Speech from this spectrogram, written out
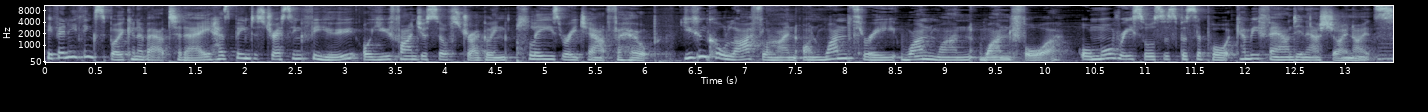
If anything spoken about today has been distressing for you or you find yourself struggling, please reach out for help. You can call Lifeline on 131114 or more resources for support can be found in our show notes.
